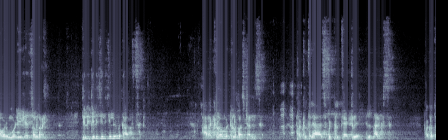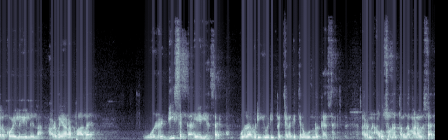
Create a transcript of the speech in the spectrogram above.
அவர் மொழியிலே சொல்கிறேன் ஜிலி ஜிலி ஜிலி ஜிலுன்னு காத்து சார். அரை கிலோமீட்டரில் பஸ் ஸ்டாண்டு சார். பக்கத்தில் ஹாஸ்பிட்டல் தேட்ரு எல்லாம் இருக்குது சார். பக்கத்தில் கோயில் இல்லைலாம் எல்லாம். அருமையான பாதை. ஒரு டீசெண்டான ஏரியா சார். ஒரு ரவடி கிவடி பிரச்சனை கிச்சனை ஒன்றும் இருக்காது சார். அருமை. ஹவுஸ் ஓனர் தங்கமானவர் சார்.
